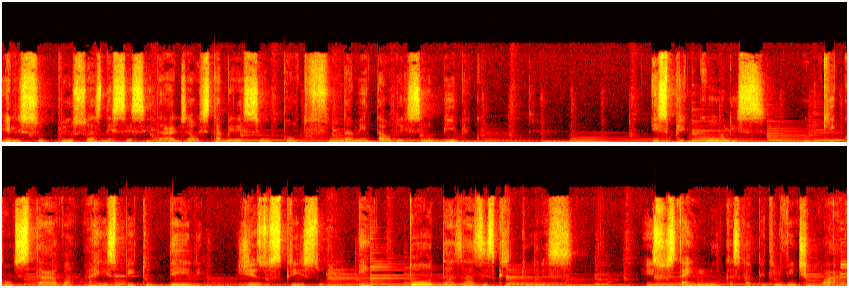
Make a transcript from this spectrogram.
ele supriu suas necessidades ao estabelecer o ponto fundamental do ensino bíblico. Explicou-lhes o que constava a respeito dele, Jesus Cristo, em todas as Escrituras. Isso está em Lucas capítulo 24,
